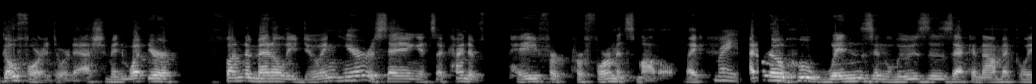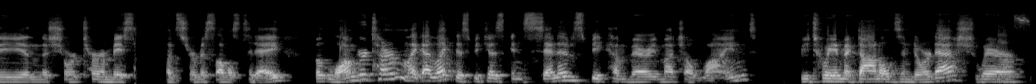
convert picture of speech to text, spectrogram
go for it, DoorDash. I mean, what you're fundamentally doing here is saying it's a kind of pay for performance model. Like, right. I don't know who wins and loses economically in the short term based on service levels today, but longer term, like I like this because incentives become very much aligned between McDonald's and DoorDash, where yes.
